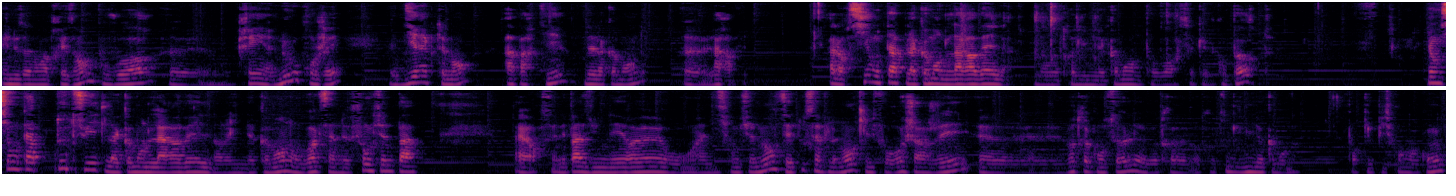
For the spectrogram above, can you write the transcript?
et nous allons à présent pouvoir euh, créer un nouveau projet directement à partir de la commande Laravel. Alors si on tape la commande Laravel dans notre ligne de commande pour voir ce qu'elle comporte, donc si on tape tout de suite la commande Laravel dans la ligne de commande, on voit que ça ne fonctionne pas. Alors ce n'est pas une erreur ou un dysfonctionnement, c'est tout simplement qu'il faut recharger euh, votre console, votre, outil de ligne de commande, pour qu'il puisse prendre en compte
